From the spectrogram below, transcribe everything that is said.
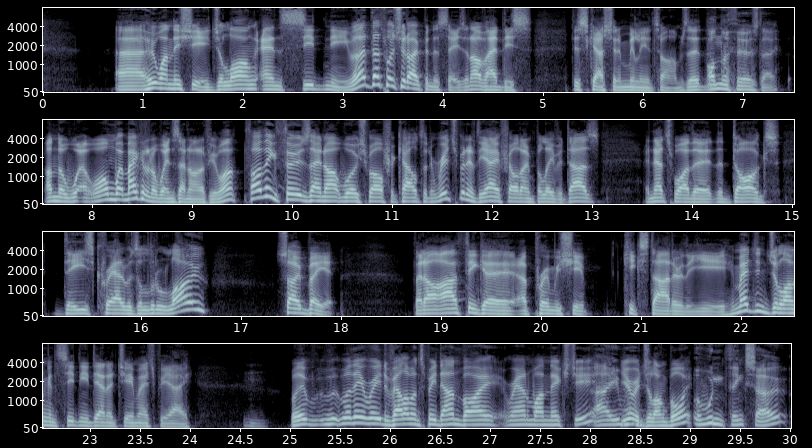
Uh, who won this year? Geelong and Sydney. Well, that, that's what should open the season. I've had this discussion a million times. The- on the Thursday. on the well, make it on a Wednesday night if you want. I think Thursday night works well for Carlton and Richmond. If the AFL don't believe it does, and that's why the the Dogs D's crowd was a little low, so be it. But I I think a, a premiership kickstarter of the year. Imagine Geelong and Sydney down at GMHBA. Will, will their redevelopments be done by round one next year? Uh, you You're a Geelong boy. I wouldn't think so.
